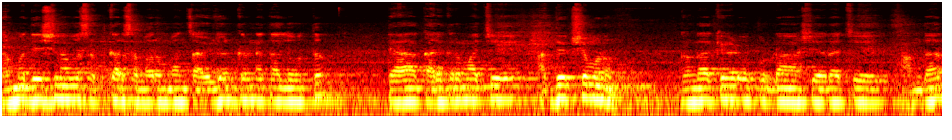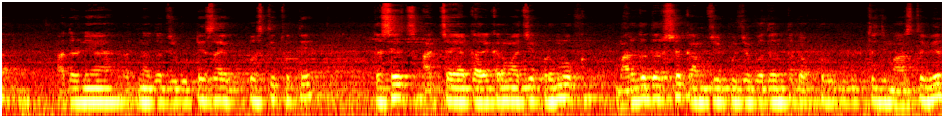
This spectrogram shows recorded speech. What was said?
धम्मदेशना व सत्कार समारंभांचं आयोजन करण्यात आलं होतं. त्या कार्यक्रमाचे अध्यक्ष म्हणून गंगाखेड व पूर्णा शहराचे आमदार आदरणीय रत्नाकरजी गुट्टेसाहेब उपस्थित होते. तसेच आजच्या या कार्यक्रमाचे प्रमुख मार्गदर्शक आमचे पूज्य बदंत डॉक्टर गुप्तजी महास्तवीर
